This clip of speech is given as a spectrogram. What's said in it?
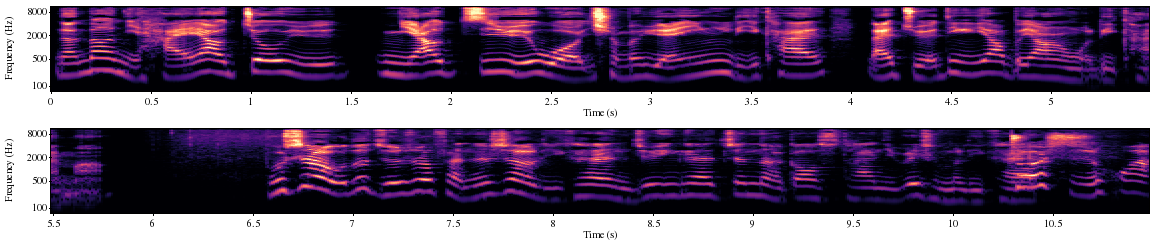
难道你还要纠于你要基于我什么原因离开来决定要不要让我离开吗？不是啊，我都觉得说反正是要离开，你就应该真的告诉他你为什么离开。说实话，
